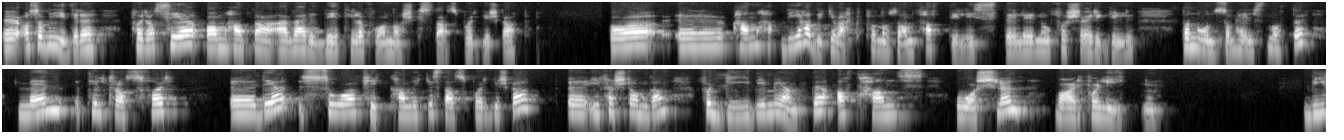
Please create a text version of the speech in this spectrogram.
osv. For å se om han da er verdig til å få norsk statsborgerskap. Og eh, han, De hadde ikke vært på noe sånn fattigliste eller noe forsørgel på noen som helst måte. Men til tross for det, så fikk han ikke statsborgerskap i første omgang fordi de mente at hans årslønn var for liten. De,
